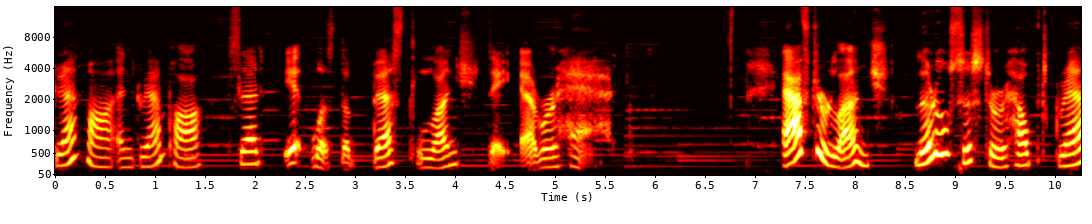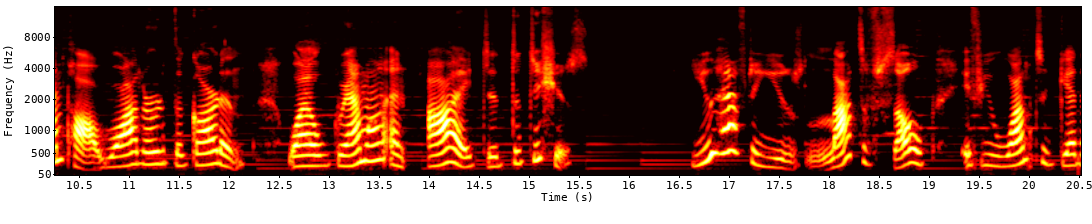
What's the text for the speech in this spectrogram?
Grandma and Grandpa said it was the best lunch they ever had. After lunch, little sister helped Grandpa water the garden while Grandma and I did the dishes. You have to use lots of soap if you want to get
